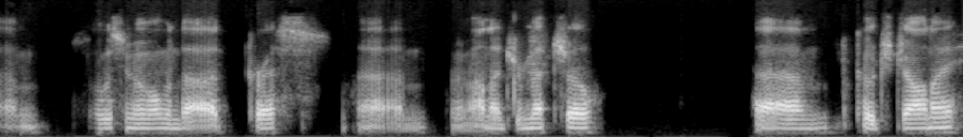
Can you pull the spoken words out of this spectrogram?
um, obviously my mom and dad, Chris, um, my manager Mitchell, um, Coach Johnny,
